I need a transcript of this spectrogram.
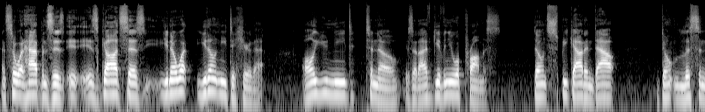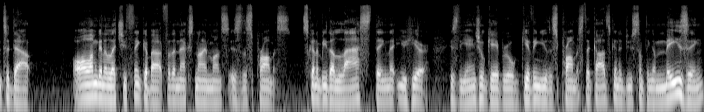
And so what happens is, is God says, You know what? You don't need to hear that. All you need to know is that I've given you a promise. Don't speak out in doubt. Don't listen to doubt. All I'm going to let you think about for the next nine months is this promise. It's going to be the last thing that you hear is the angel Gabriel giving you this promise that God's going to do something amazing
